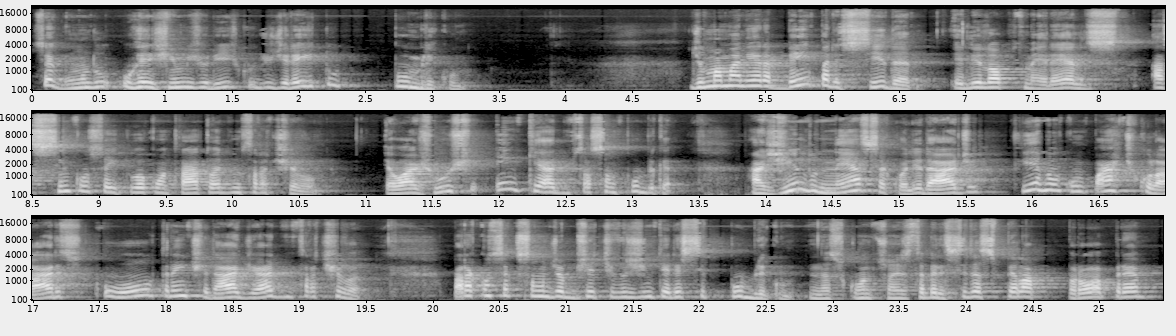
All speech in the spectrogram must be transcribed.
segundo o regime jurídico de direito público. De uma maneira bem parecida, Eli Lopes Meirelles assim conceitua o contrato administrativo. É o ajuste em que a administração pública, agindo nessa qualidade, firma com particulares ou outra entidade administrativa para a consecução de objetivos de interesse público nas condições estabelecidas pela própria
